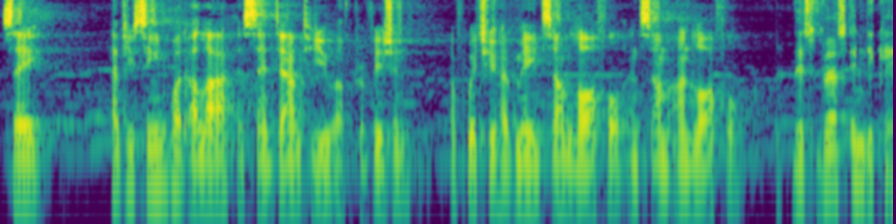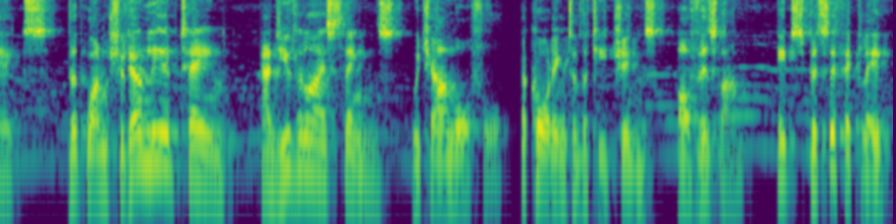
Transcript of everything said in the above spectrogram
Say, Have you seen what Allah has sent down to you of provision, of which you have made some lawful and some unlawful? This verse indicates that one should only obtain and utilize things which are lawful according to the teachings of Islam. It specifically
